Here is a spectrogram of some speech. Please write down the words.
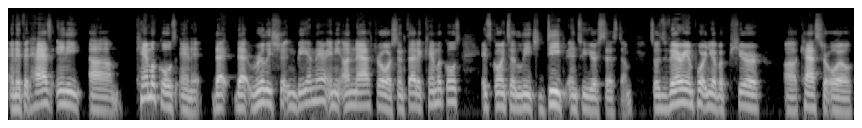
And if it has any um, chemicals in it that that really shouldn't be in there, any unnatural or synthetic chemicals, it's going to leach deep into your system. So it's very important you have a pure uh, castor oil.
